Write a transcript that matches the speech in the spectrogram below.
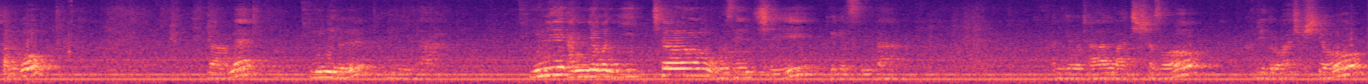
자르고 그 다음에 무늬를 그립니다. 무늬의 간격은 2.5cm 되겠습니다. 간격을 잘 맞추셔서 그리도록 하십시오.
